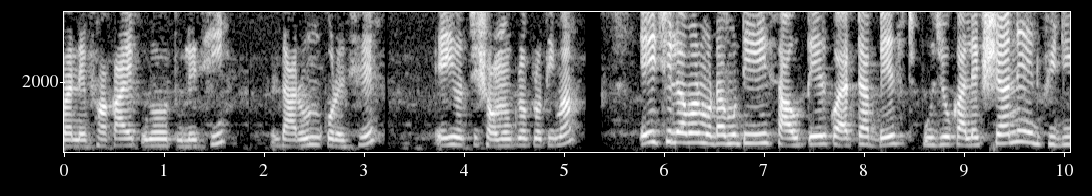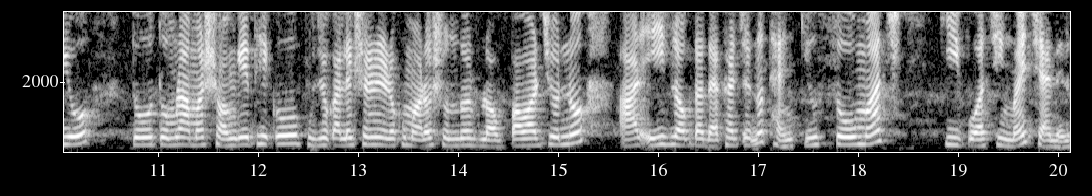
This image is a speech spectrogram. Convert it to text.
মানে ফাঁকায় পুরো তুলেছি, দারুণ করেছে। এই হচ্ছে সমগ্র প্রতিমা। এই ছিল আমার মোটামুটি সাউথের কয়েকটা বেস্ট পুজো কালেকশানের ভিডিও। তো তোমরা আমার সঙ্গে থেকেও পুজো কালেকশানের এরকম আরও সুন্দর ব্লগ পাওয়ার জন্য। আর এই ব্লগটা দেখার জন্য thank you so much keep watching my channel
